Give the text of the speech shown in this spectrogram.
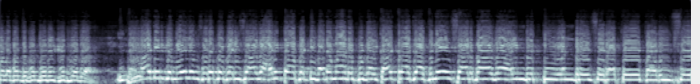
வளம் வந்து கொண்டிருக்கின்றது. இந்த நாட்டிற்கு மேலும் சிறப்பு பரிசாக அரிட்டாப்பட்டி வடமாடு புகழ் காட்ராஜா தினேஷ் சார்பாக ஐம்பத்தி ஒன்று சிறப்பு பரிசு.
